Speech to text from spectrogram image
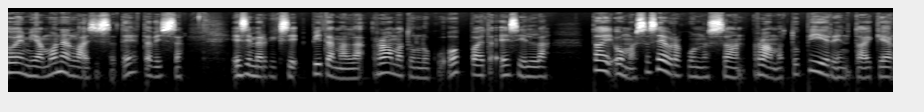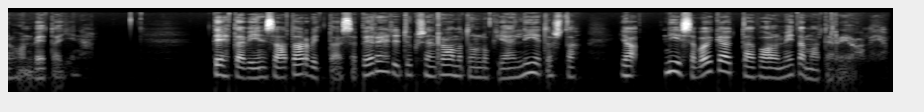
toimia monenlaisissa tehtävissä, esimerkiksi pitämällä raamatun lukuoppaita esillä tai omassa seurakunnassaan raamattupiirin tai kerhon vetäjinä. Tehtäviin saa tarvittaessa perehdytyksen Raamatun lukijain liitosta ja niissä voi käyttää valmiita materiaaleja.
